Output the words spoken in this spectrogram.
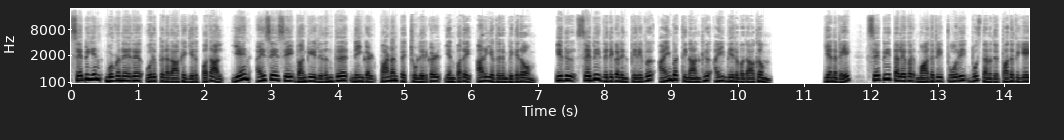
செபியின் முழுநேர உறுப்பினராக இருப்பதால் ஏன் ஐசிஐசிஐ வங்கியிலிருந்து நீங்கள் பணம் பெற்றுள்ளீர்கள் என்பதை அறிய விரும்புகிறோம். இது செபி விதிகளின் பிரிவு ஐம்பத்தி நான்கு ஐ மீறுவதாகும். எனவே செபி தலைவர் மாதவி பூரி புஷ் தனது பதவியை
